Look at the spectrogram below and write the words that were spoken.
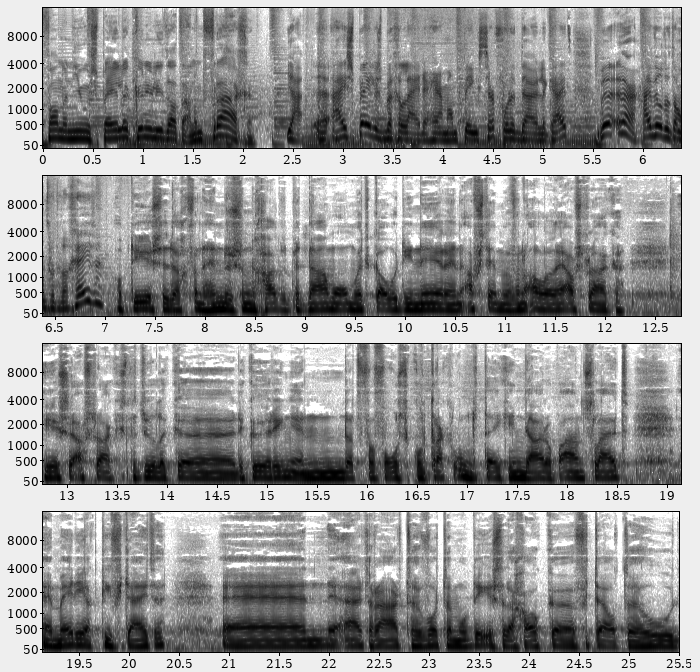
van een nieuwe speler? Kunnen jullie dat aan hem vragen? Ja, uh, hij is spelersbegeleider Herman Pinkster, voor de duidelijkheid. We, uh, hij wil het antwoord wel geven. Op de eerste dag van Henderson gaat het met name om het coördineren en afstemmen van allerlei afspraken. De eerste afspraak is natuurlijk uh, de keuring en dat vervolgens de contractondertekening daarop aansluit. En mediaactiviteiten. En uiteraard wordt hem op de eerste dag ook uh, verteld uh, hoe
